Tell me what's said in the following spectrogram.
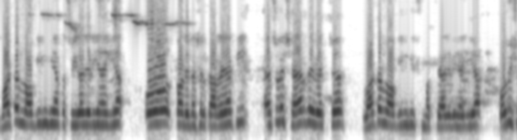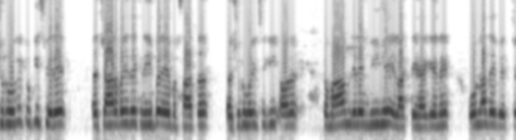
ਵਾਟਰ ਲੌਗਿੰਗ ਦੀਆਂ ਤਸਵੀਰਾਂ ਜਿਹੜੀਆਂ ਹੈਗੀਆਂ ਉਹ ਤੁਹਾਡੇ ਨਸ਼ਰ ਕਰ ਰਹੇ ਆ ਕਿ ਇਸ ਵੇਲੇ ਸ਼ਹਿਰ ਦੇ ਵਿੱਚ ਵਾਟਰ ਲੌਗਿੰਗ ਦੀ ਸਮੱਸਿਆ ਜਿਹੜੀ ਹੈਗੀ ਆ ਉਹ ਵੀ ਸ਼ੁਰੂ ਹੋ ਗਈ ਕਿਉਂਕਿ ਸਵੇਰੇ 4 ਵਜੇ ਦੇ ਕਰੀਬ ਇਹ ਬਰਸਾਤ ਅ, ਸ਼ੁਰੂ ਹੋਈ ਸੀਗੀ ਔਰ तमाम ਜਿਹੜੇ ਨੀਵੇਂ ਇਲਾਕੇ ਹੈਗੇ ਨੇ ਉਹਨਾਂ ਦੇ ਵਿੱਚ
